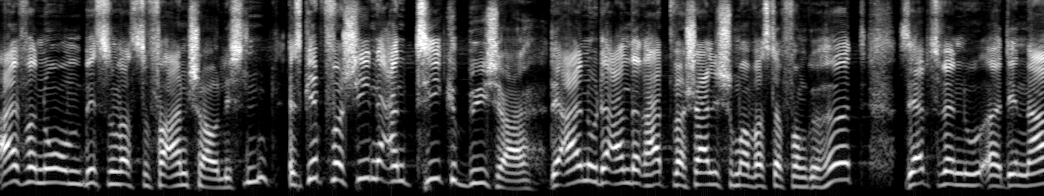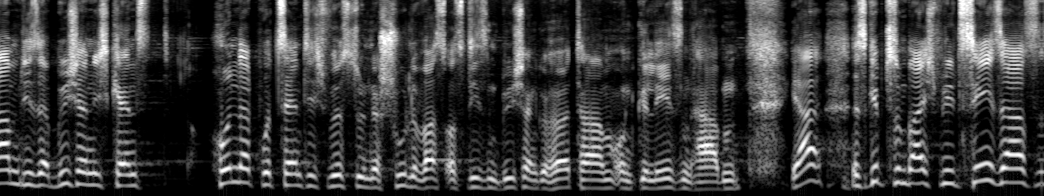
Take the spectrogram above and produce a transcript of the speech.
einfach nur um ein bisschen was zu veranschaulichen. Es gibt verschiedene antike Bücher. Der eine oder andere hat wahrscheinlich schon mal was davon gehört. Selbst wenn du äh, den Namen dieser Bücher nicht kennst, hundertprozentig wirst du in der Schule was aus diesen Büchern gehört haben und gelesen haben. Ja, es gibt zum Beispiel Cäsars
